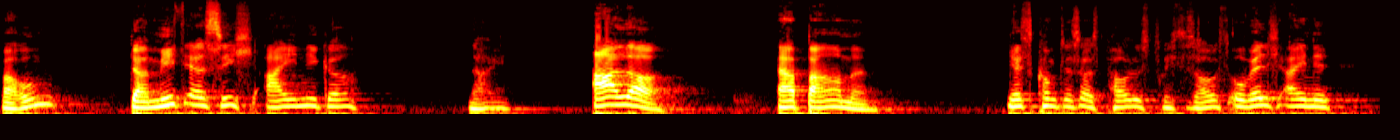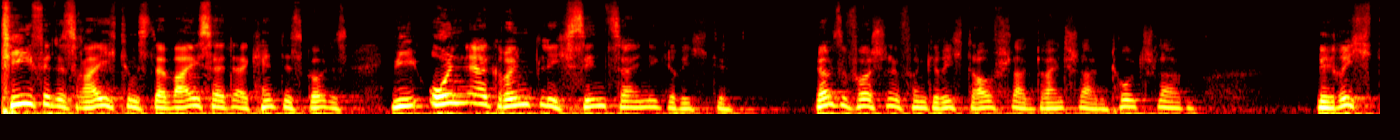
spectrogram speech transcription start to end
Warum? Damit er sich einiger, nein, aller erbarme. Jetzt kommt es aus Paulus bricht es raus. Oh, welch eine Tiefe des Reichtums, der Weisheit, der Erkenntnis Gottes. Wie unergründlich sind seine Gerichte. Wir haben so Vorstellungen von Gericht draufschlagen, reinschlagen, totschlagen. Gericht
